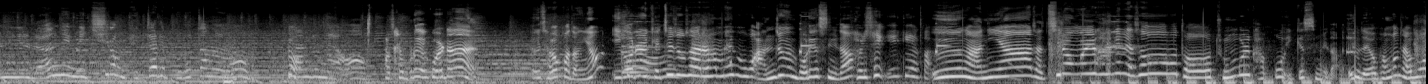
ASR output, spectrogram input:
아니, 레아님이 7원 100짜리 버렸잖아요. 안 좋네요. 아, 잘 모르겠고 일단은 여기 잡았거든요 이거를 어. 개체 조사를 한번 해보고 안 좋으면 버리겠습니다 별색 1개가. 응 아니야 자 7원을 확인해서 더 좋은 걸 갖고 있겠습니다 이거 내가 방금 잡은 거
